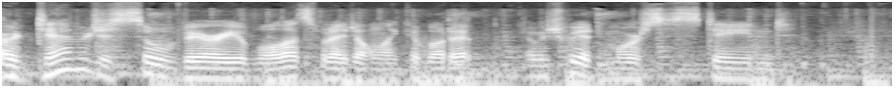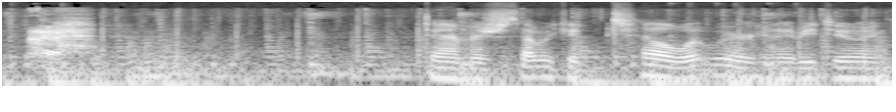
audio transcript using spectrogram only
Our damage is so variable, that's what I don't like about it. I wish we had more sustained damage so that we could tell what we were going to be doing.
